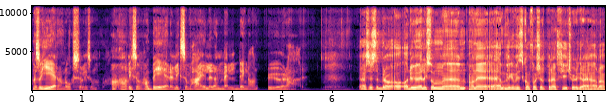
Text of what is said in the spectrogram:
Men så gjør han det også, liksom. Han, han, liksom, han ber liksom hele den meldinga han hører her. Jeg syns det er bra. Du hører liksom eh, Han er eh, Hvis vi kan fortsette på den future-greia her, da.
